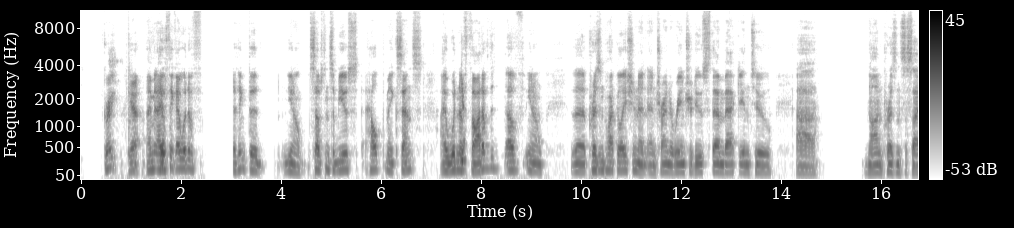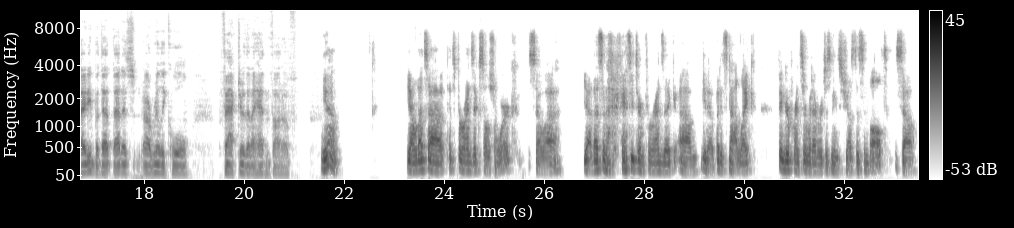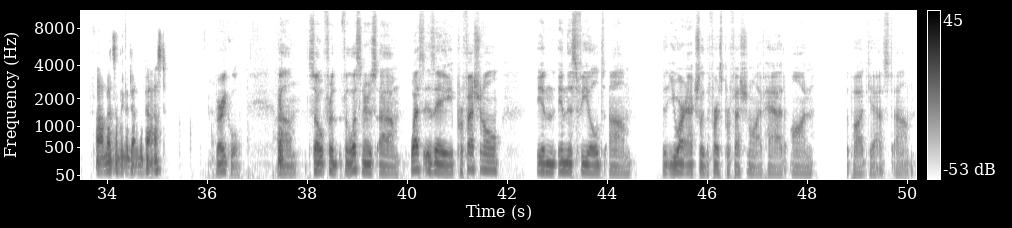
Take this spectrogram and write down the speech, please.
Great. Yeah. I mean, I think I would have. I think the you know substance abuse help makes sense. I wouldn't have yeah. thought of the of you know the prison population and and trying to reintroduce them back into uh non-prison society, but that that is a really cool factor that I hadn't thought of. Yeah. Yeah, well that's uh that's forensic social work. So uh yeah, that's another fancy term forensic. Um, you know, but it's not like fingerprints or whatever. It just means justice involved. So um, that's something I've done in the past. Very cool. Yeah. Um, so for for the listeners, um, Wes is a professional in in this field. Um, you are actually the first professional I've had on the podcast. Um,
